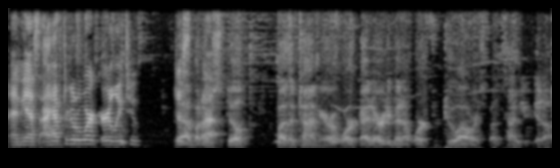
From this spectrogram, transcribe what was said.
and yes, I have to go to work early too. yeah, Just but I'm not- still, by the time you're at work, I'd already been at work for two hours by the time you get up.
